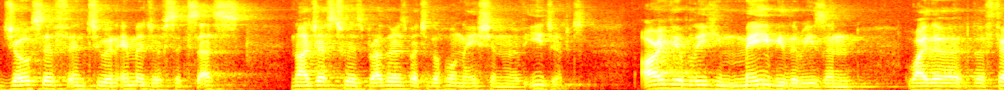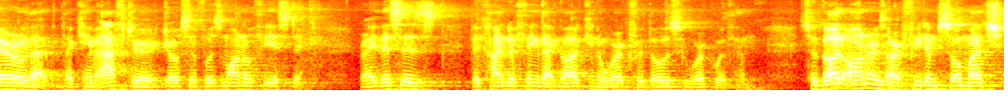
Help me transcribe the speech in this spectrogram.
Joseph into an image of success, not just to his brothers, but to the whole nation of Egypt. Arguably, he may be the reason why the, the Pharaoh that, that came after Joseph was monotheistic, right? This is the kind of thing that God can work for those who work with him. So God honors our freedom so much,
